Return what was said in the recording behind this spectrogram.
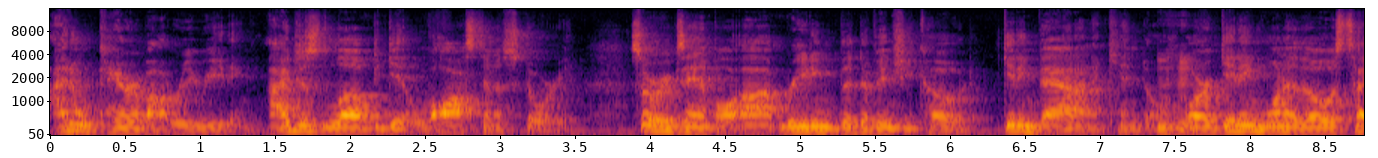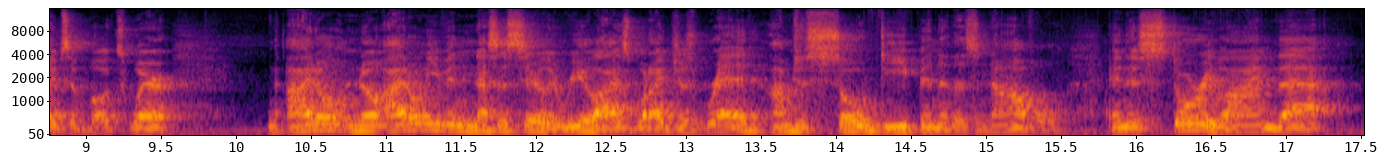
I don't care about rereading. I just love to get lost in a story. So, for example, uh, reading the Da Vinci Code, getting that on a Kindle, Mm-hmm. or getting one of those types of books where I don't know, I don't even necessarily realize what I just read. I'm just so deep into this novel and this storyline that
